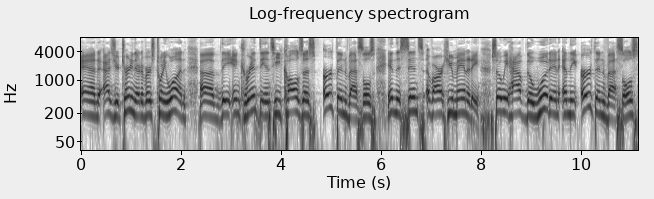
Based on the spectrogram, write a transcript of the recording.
and as you're turning there to verse 21, uh, the in Corinthians, he calls us earthen vessels in the sense of our humanity. So we have the wooden and the earthen vessels,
